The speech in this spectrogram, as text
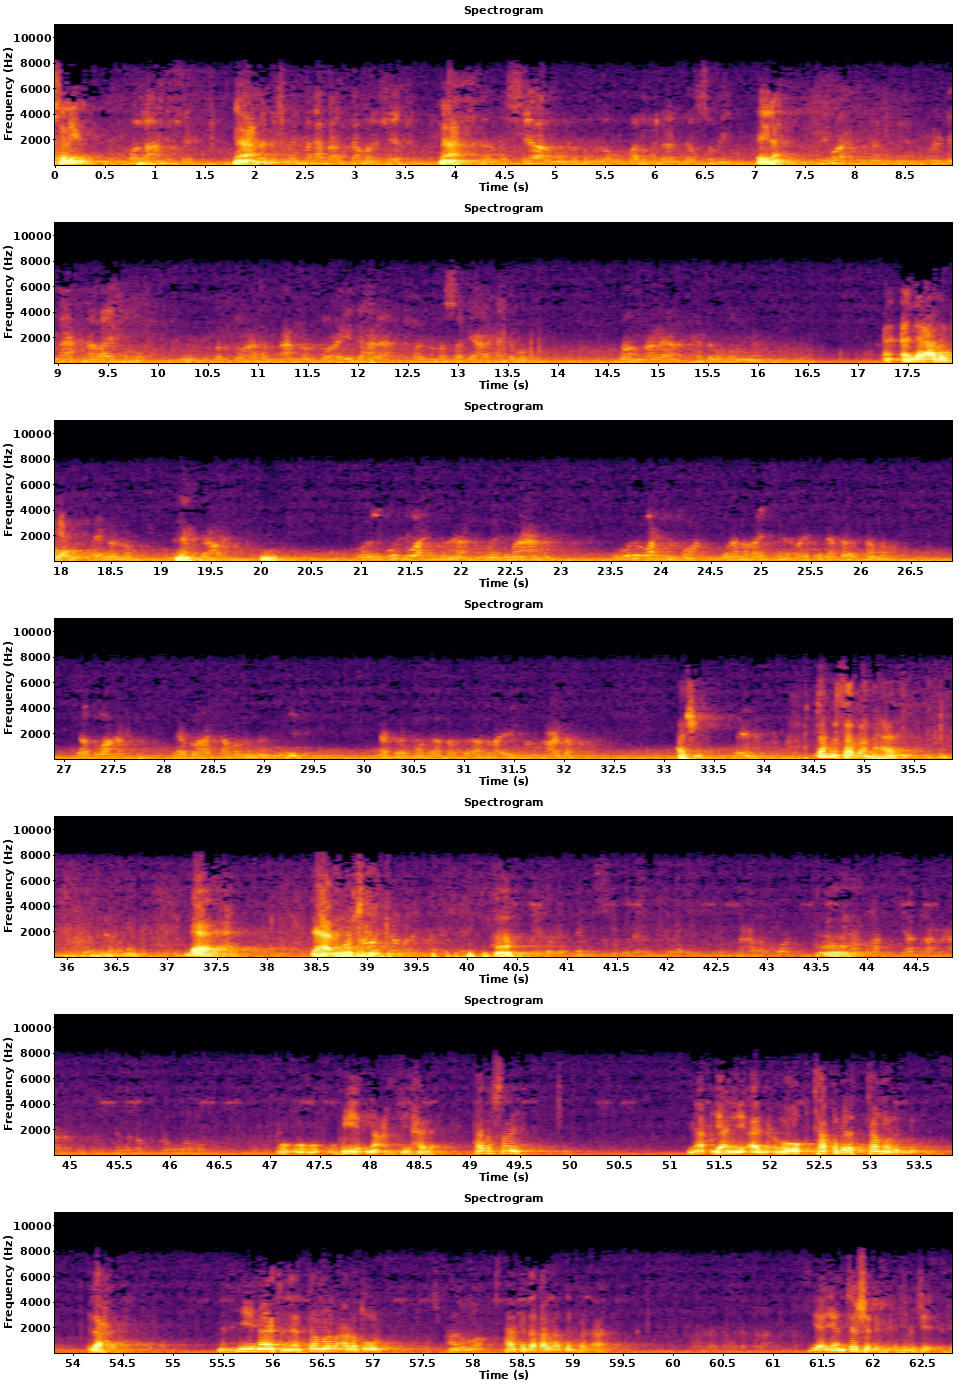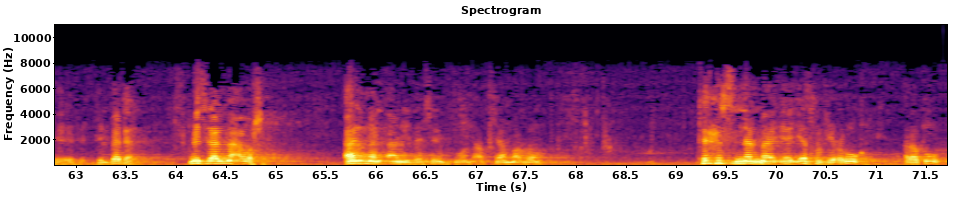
سليم؟ والله عنك شيخ نعم. بالنسبة لمنابع التمر يا شيخ نعم. الصيام ومضغ للصبي أي نعم. في واحد من الجماعة إحنا رايحه مقطوعة عن مقطوعة يده على المفصل على حد الوضوء. ما على حد الوضوء من عند العضد يعني. منه نعم. ويقول لي واحد من من الجماعة يقول لي واحد من اخوان يقول أنا رايت رايت ذكر التمر يطلع يطلع التمر من من يدي. ذكر التمر يطلع يدي من عجيب. تم طبعا هذا؟ لا لا. لا هذا مو صحيح. ها. آه. وفي نعم في حلال هذا صحيح. يعني العروق تقبل التمر لحم من حين ما من التمر على طول. سبحان الله. هكذا قال الأطباء الآن. ينتشر في, البدن مثل الماء وشرب الماء الآن إذا شربت وأنت عطشان مرة تحس أن الماء يدخل في عروقك على طول.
